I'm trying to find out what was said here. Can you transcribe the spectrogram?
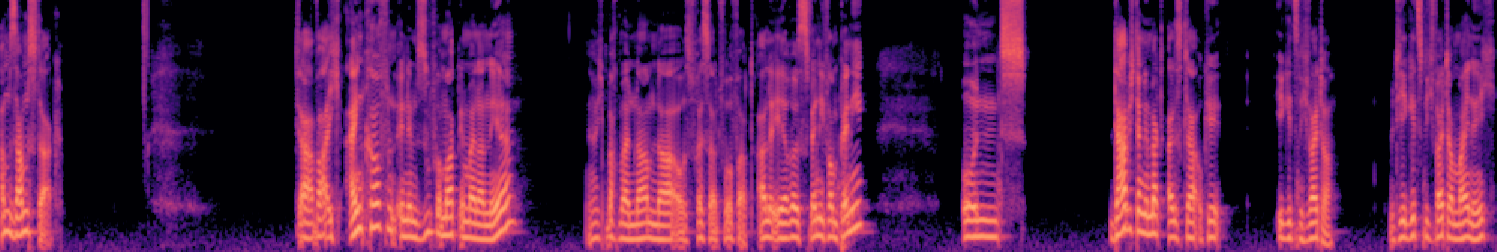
am Samstag. Da war ich einkaufen in dem Supermarkt in meiner Nähe. Ja, ich mache meinem Namen da aus Fressart Vorfahrt alle Ehre, Svenny vom Penny. Und da habe ich dann gemerkt, alles klar, okay, hier geht's nicht weiter. Mit hier geht's nicht weiter, meine ich.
